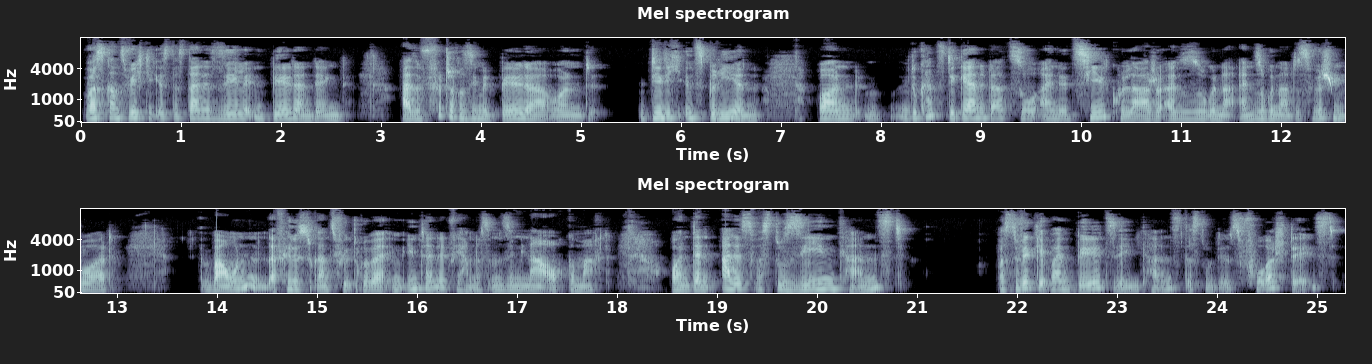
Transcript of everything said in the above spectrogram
Was ganz wichtig ist, dass deine Seele in Bildern denkt. Also füttere sie mit Bilder und die dich inspirieren. Und du kannst dir gerne dazu eine Zielcollage, also ein sogenanntes Vision Board, bauen. Da findest du ganz viel drüber im Internet. Wir haben das im Seminar auch gemacht. Und denn alles, was du sehen kannst, was du wirklich auf einem Bild sehen kannst, dass du dir das vorstellst,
